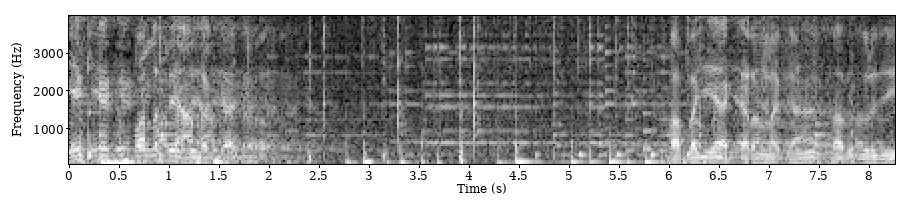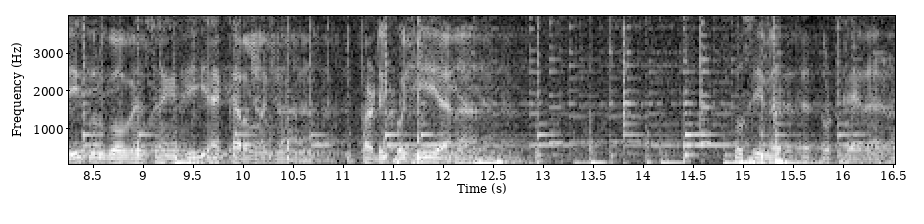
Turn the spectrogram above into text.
ਇੱਕ ਇੱਕ ਪਲ ਧਿਆਨ ਰੱਖਿਆ ਕਰੋ। ਬਾਬਾ ਜੀ, ਇਹ ਕਰਨ ਲੱਗਾ ਸਤਿਗੁਰੂ ਜੀ, ਗੁਰੂ ਗੋਬਿੰਦ ਸਿੰਘ ਜੀ, ਇਹ ਕਰਨ ਲੱਗਾ। ਤੁਹਾਡੀ ਖੁਸ਼ੀ ਹੈ ਨਾ? ਤੁਸੀਂ ਮੇਰੇ ਤੇ ਟੁੱਟੇ ਰਹਿਣਾ।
